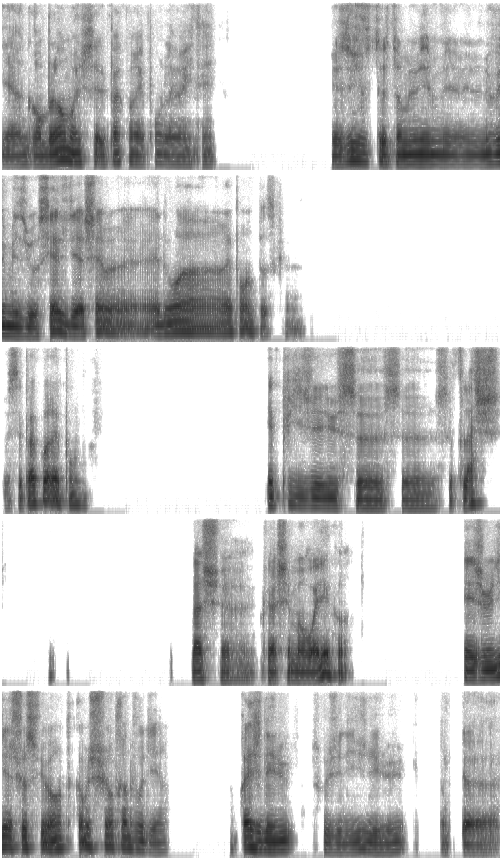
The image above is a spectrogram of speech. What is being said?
Il y a un grand blanc, moi je ne savais pas quoi répondre la vérité. J'ai juste levé mes yeux au ciel, je dis Hachem, aide-moi à répondre parce que je ne sais pas quoi répondre. Et puis j'ai eu ce, flash, flash euh, que Hachem m'a envoyé, quoi. Et je lui dis la chose suivante, comme je suis en train de vous dire. Après, je l'ai lu, ce que j'ai dit, je l'ai lu. Donc, euh,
